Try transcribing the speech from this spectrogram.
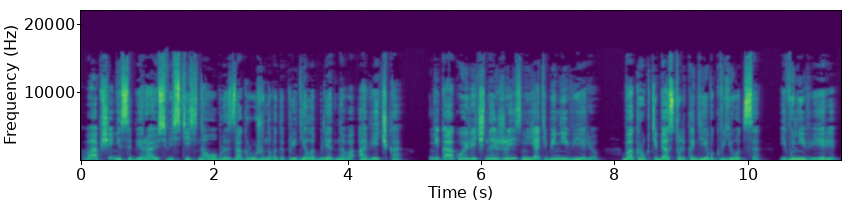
Вообще не собираюсь вестись на образ загруженного до предела бледного овечка. Никакой личной жизни я тебе не верю. Вокруг тебя столько девок вьется. И в универе,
